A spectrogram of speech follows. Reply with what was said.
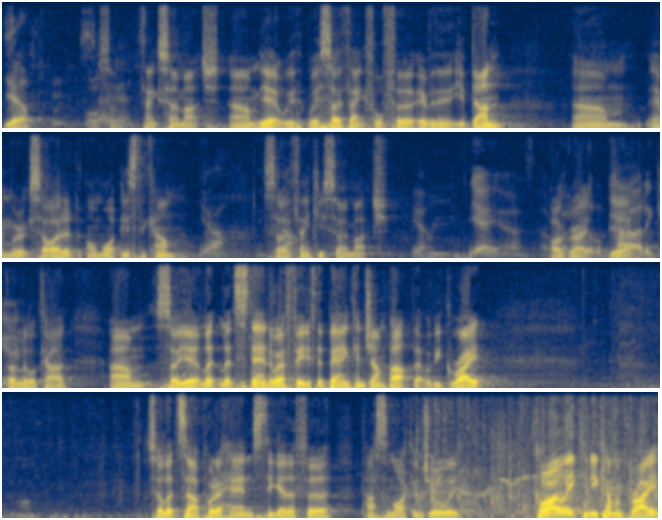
yeah. Awesome. Thanks so much. Um, yeah, we're, we're so thankful for everything that you've done, um, and we're excited on what is to come. Yeah. So yeah. thank you so much. Yeah. Yeah, yeah. I've Oh, got great. A little yeah, again. got a little card. Um, so yeah, let, let's stand to our feet. If the band can jump up, that would be great. So let's uh, put our hands together for Pastor Mike and Julie. Kylie, can you come and pray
